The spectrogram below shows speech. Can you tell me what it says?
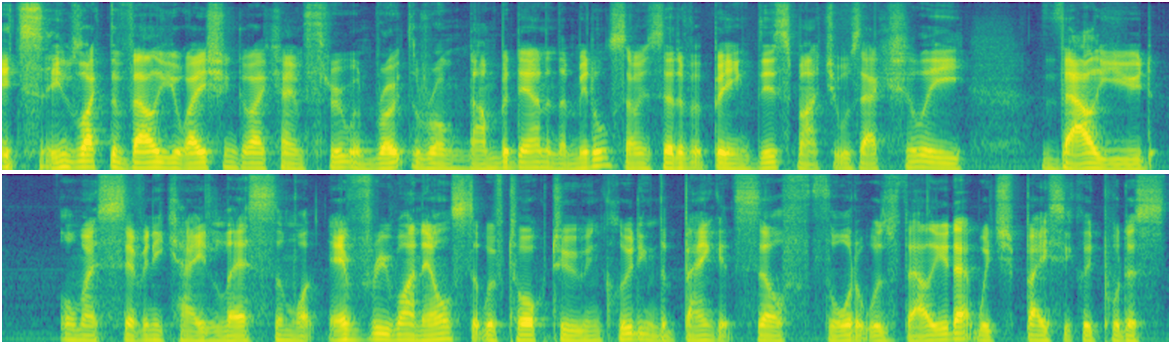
it seems like the valuation guy came through and wrote the wrong number down in the middle. So instead of it being this much, it was actually valued almost 70k less than what everyone else that we've talked to, including the bank itself, thought it was valued at, which basically put us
